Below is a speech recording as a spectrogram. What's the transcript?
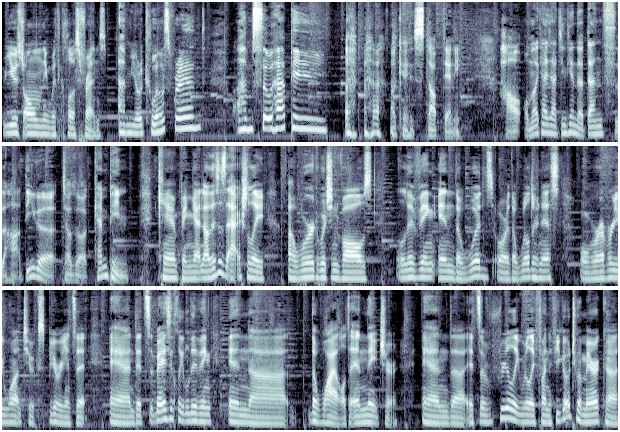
used only with close friends. I'm your close friend. I'm so happy. okay, stop, Denny. 好，我们来看一下今天的单词哈。第一个叫做 camping， Camping. Yeah. Now, this is actually a word which involves living in the woods or the wilderness or wherever you want to experience it. And it's basically living in uh, the wild and nature. And uh, it's a really, really fun. If you go to America,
